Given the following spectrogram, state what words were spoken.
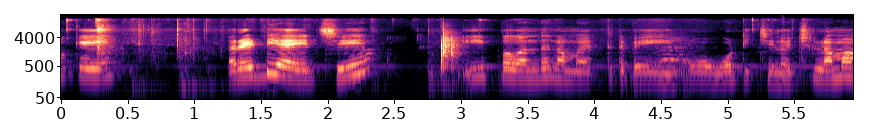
ஓகே ரெடி ஆயிடுச்சு. இப்போ வந்து நம்ம எடுத்துகிட்டு போய் ஓ ஓட்டிச்சியில் வச்சிடலாமா?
